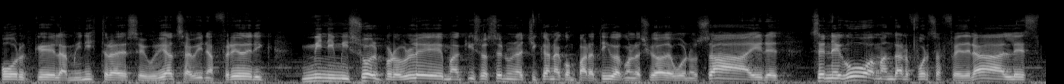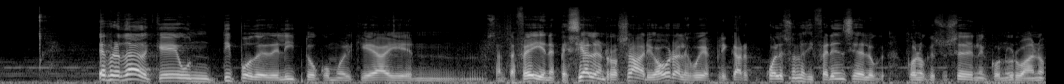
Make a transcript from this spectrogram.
porque la ministra de Seguridad, Sabina Frederick, minimizó el problema, quiso hacer una chicana comparativa con la ciudad de Buenos Aires, se negó a mandar fuerzas federales? Es verdad que un tipo de delito como el que hay en Santa Fe y en especial en Rosario, ahora les voy a explicar cuáles son las diferencias con lo que sucede en el conurbano,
